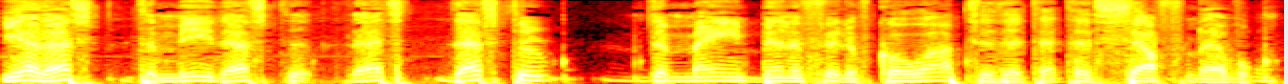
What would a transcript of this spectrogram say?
Yeah, that's to me that's the that's that's the the main benefit of co-ops is at that self level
